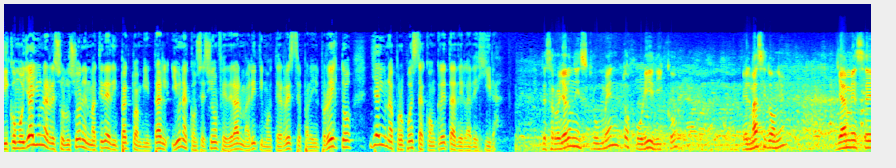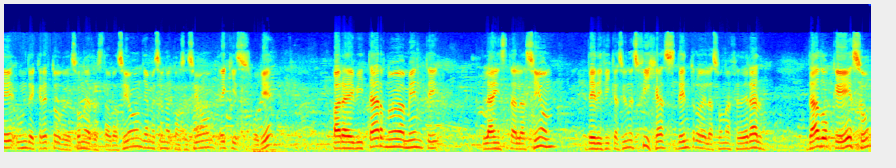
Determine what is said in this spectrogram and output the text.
y como ya hay una resolución en materia de impacto ambiental y una concesión federal marítimo terrestre para el proyecto, ya hay una propuesta concreta de la de gira. Desarrollar un instrumento jurídico, el más idóneo, llámese un decreto de zona de restauración, llámese una concesión X o Y, para evitar nuevamente la instalación de edificaciones fijas dentro de la zona federal, dado que eso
